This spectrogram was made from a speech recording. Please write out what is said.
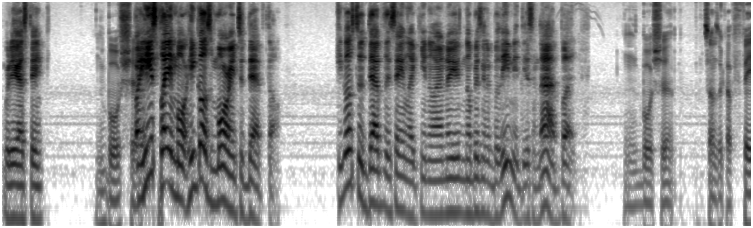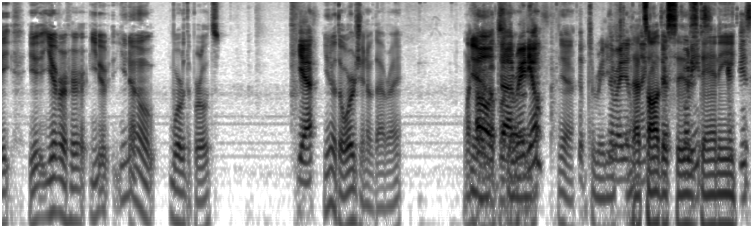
what do you guys think Bullshit. but he's playing more. He goes more into depth though. He goes to depth of saying like, you know, I know you, nobody's gonna believe me, this and that, but Mm, Bullshit. Sounds like a fake. You you ever heard you you know War of the Worlds? Yeah. You know the origin of that, right? Like Yeah, oh, the on- radio. Yeah. It's a The radio. radio. That's all this is, 1940s, Danny. 50s.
